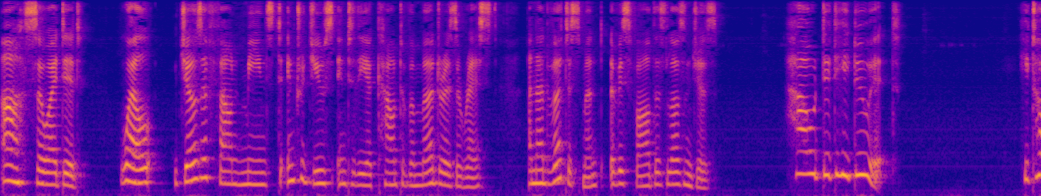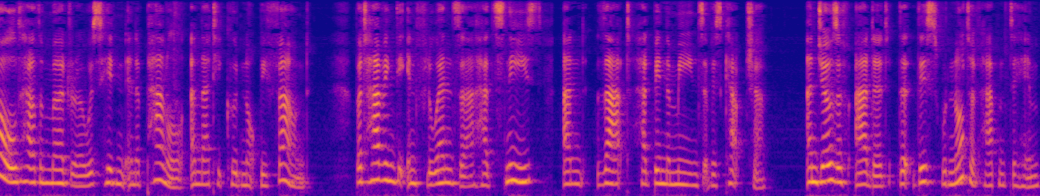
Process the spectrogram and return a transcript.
"Ah, so I did. Well, Joseph found means to introduce into the account of a murderer's arrest an advertisement of his father's lozenges." "How did he do it?" "He told how the murderer was hidden in a panel and that he could not be found, but having the influenza had sneezed, and that had been the means of his capture. And Joseph added that this would not have happened to him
